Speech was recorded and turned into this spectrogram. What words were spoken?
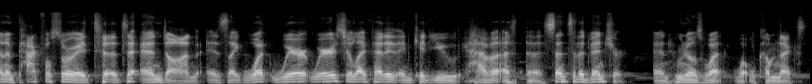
an impactful story to, to end on. Is like what where where is your life headed, and can you have a, a sense of adventure? And who knows what what will come next.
